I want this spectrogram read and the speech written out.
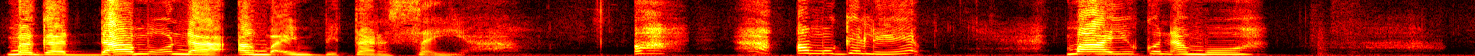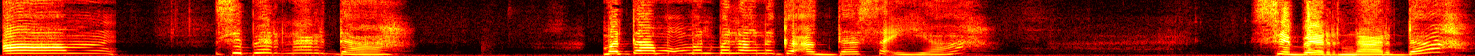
Magadamo na ang maimbitar sa iya. Ah, amo gali. Maayo kon amo. Um, si Bernarda, madamo man balang nagaagda sa iya? Si Bernarda?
